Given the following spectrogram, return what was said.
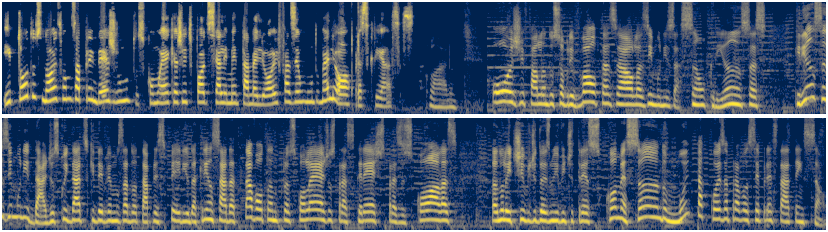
E todos nós vamos aprender juntos como é que a gente pode se alimentar melhor e fazer um mundo melhor para as crianças crianças. Claro. Hoje falando sobre volta às aulas, imunização, crianças, crianças e imunidade, os cuidados que devemos adotar para esse período. A criançada está voltando para os colégios, para as creches, para as escolas. Ano letivo de 2023 começando, muita coisa para você prestar atenção.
